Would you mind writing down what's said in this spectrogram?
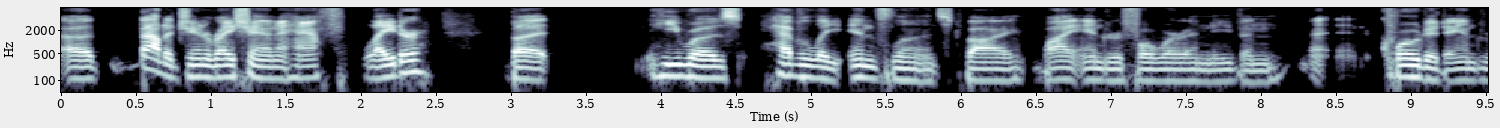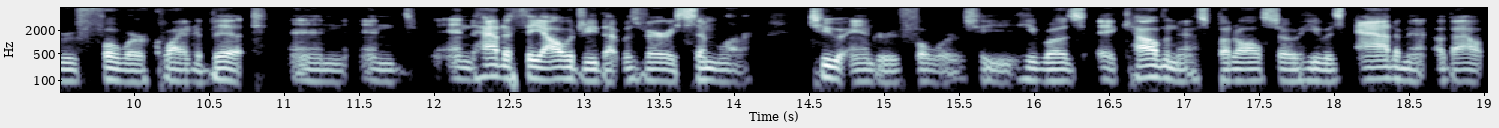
uh, about a generation and a half later but he was heavily influenced by by Andrew Fuller and even uh, quoted Andrew Fuller quite a bit and and and had a theology that was very similar to Andrew Fuller's. He he was a Calvinist, but also he was adamant about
